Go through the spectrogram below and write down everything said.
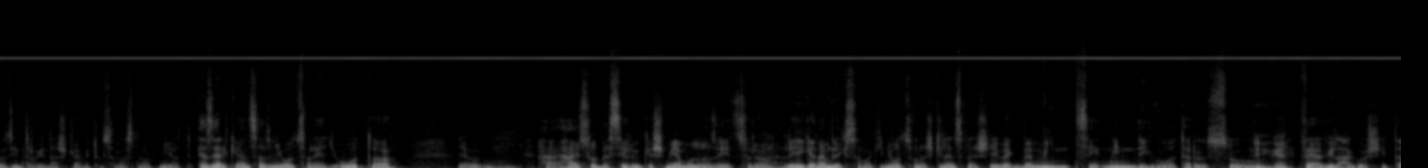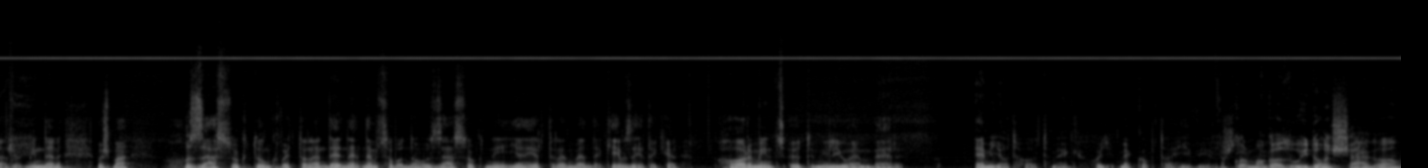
az intravénás kábítószer használat miatt. 1981 óta hányszor beszélünk, és milyen módon az étszről? Régen emlékszem, a 80-as, 90-es években mind, mindig volt erről szó, Igen. felvilágosítások, minden. Most már hozzászoktunk, vagy talán, de ne, nem szabadna hozzászokni ilyen értelemben, de képzeljétek el, 35 millió ember emiatt halt meg, hogy megkapta a HIV vírust. Akkor maga az újdonsága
